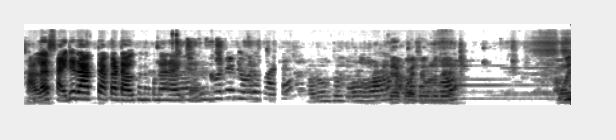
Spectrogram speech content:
থালার সাইডে রাখ টাকাটা ওখানে কোনো রাখ দে পয়সাগুলো দে। আমাকে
